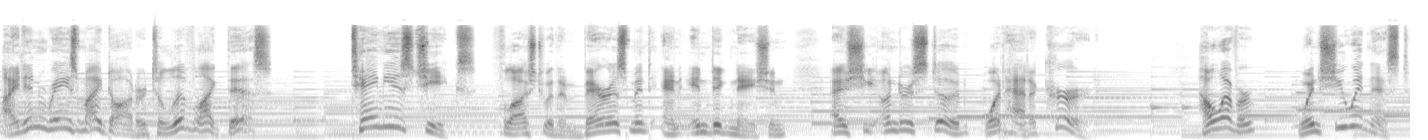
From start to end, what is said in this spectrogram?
I didn't raise my daughter to live like this. Tanya's cheeks flushed with embarrassment and indignation as she understood what had occurred. However, when she witnessed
